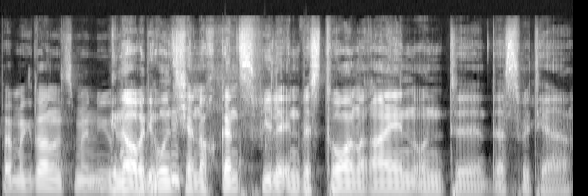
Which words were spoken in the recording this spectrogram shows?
bei McDonalds Menü. genau, aber die holen sich ja noch ganz viele Investoren rein und äh, das wird ja,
